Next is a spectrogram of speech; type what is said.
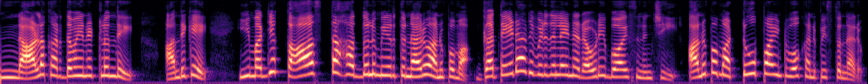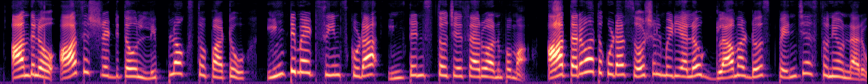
ఇన్నాళ్ళకు అర్థమైనట్లుంది. అందుకే ఈ మధ్య కాస్త హద్దులు మీరుతున్నారు అనుపమ. గతేడాది విడుదలైన రౌడీ బాయ్స్ నుంచి అనుపమ టూ పాయింట్ ఓ కనిపిస్తున్నారు. అందులో ఆశిష్ రెడ్డితో లిప్ లాక్స్తో పాటు ఇంటిమేట్ సీన్స్ కూడా ఇంటెన్స్తో చేశారు అనుపమ. ఆ తర్వాత కూడా సోషల్ మీడియాలో గ్లామర్ డోస్ పెంచేస్తూనే ఉన్నారు.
